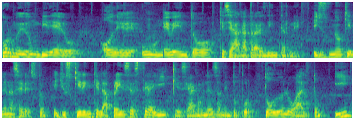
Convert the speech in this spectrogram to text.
por medio de un video o de un evento que se haga a través de internet. Ellos no quieren hacer esto. Ellos quieren que la prensa esté ahí, que se haga un lanzamiento por todo lo alto y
